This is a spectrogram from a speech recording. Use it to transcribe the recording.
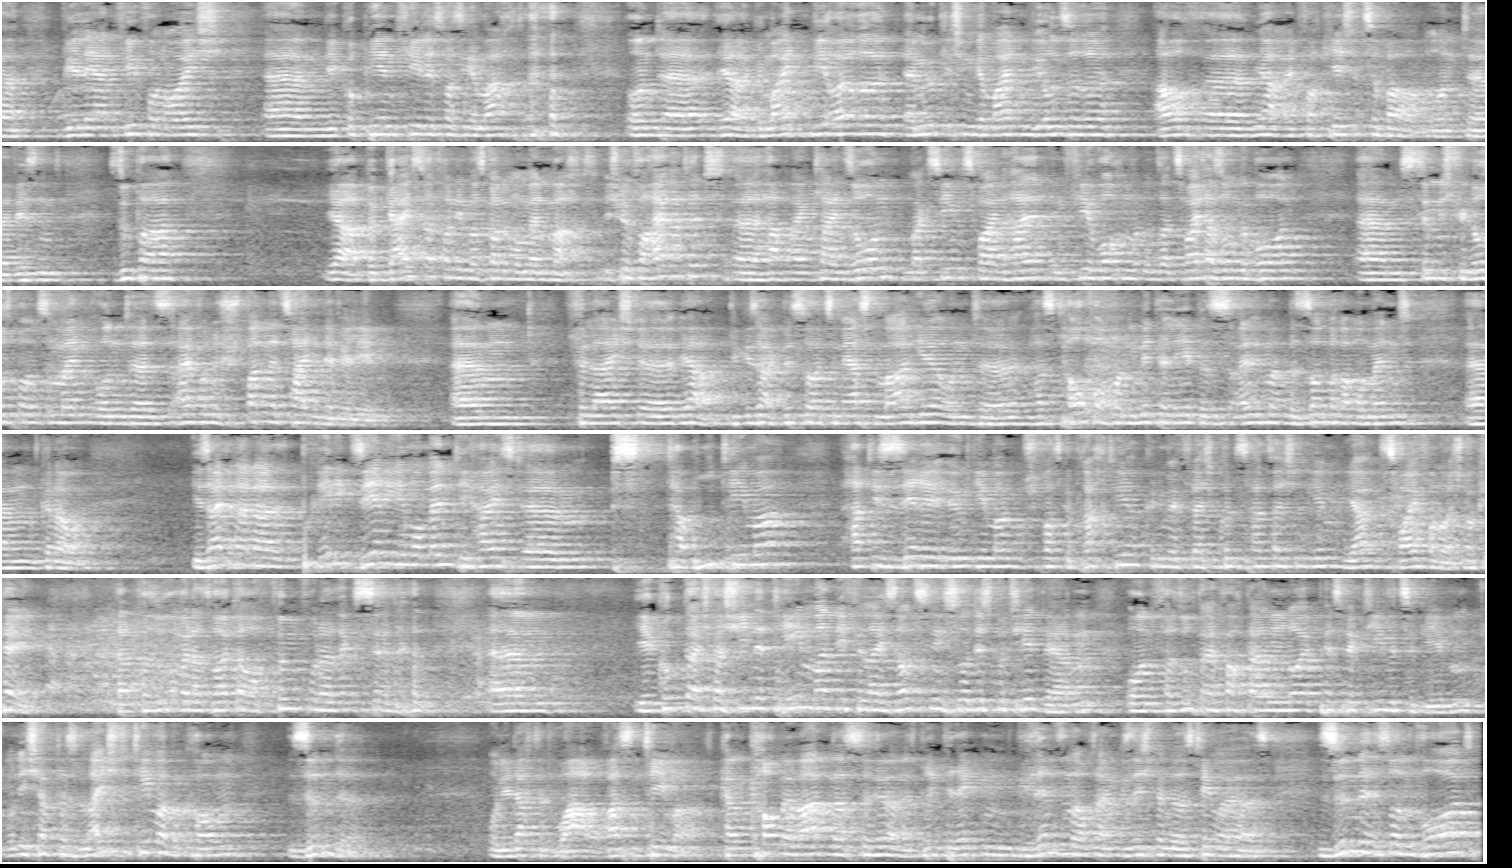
wir lernen viel von euch. Ähm, wir kopieren vieles, was ihr macht. Und äh, ja, Gemeinden wie eure ermöglichen Gemeinden wie unsere auch äh, ja, einfach Kirche zu bauen. Und äh, wir sind super ja, begeistert von dem, was Gott im Moment macht. Ich bin verheiratet, äh, habe einen kleinen Sohn, Maxim, zweieinhalb, in vier Wochen wird unser zweiter Sohn geboren. Ähm, ist ziemlich viel los bei uns im Moment und äh, es ist einfach eine spannende Zeit, in der wir leben. Ähm, vielleicht, äh, ja, wie gesagt, bist du heute zum ersten Mal hier und äh, hast Taufe auch noch nie miterlebt. Das ist immer ein besonderer Moment. Ähm, genau. Ihr seid in einer Predigtserie im Moment, die heißt ähm, Tabuthema. Hat diese Serie irgendjemand was gebracht hier? Könnt ihr mir vielleicht kurz Handzeichen geben? Ja, zwei von euch, okay. Dann versuchen wir das heute auf fünf oder sechs zu ändern. Ähm, ihr guckt euch verschiedene Themen an, die vielleicht sonst nicht so diskutiert werden und versucht einfach da eine neue Perspektive zu geben. Und ich habe das leichte Thema bekommen, Sünde. Und ihr dachtet, wow, was ein Thema. Ich kann kaum erwarten, das zu hören. Es bringt direkt ein Grinsen auf deinem Gesicht, wenn du das Thema hörst. Sünde ist so ein Wort,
